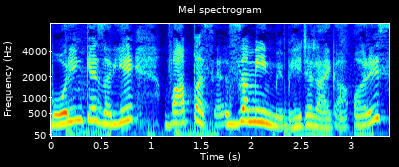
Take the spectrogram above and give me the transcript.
बोरिंग के ज़रिए वापस ज़मीन में भेजा जाएगा और इस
